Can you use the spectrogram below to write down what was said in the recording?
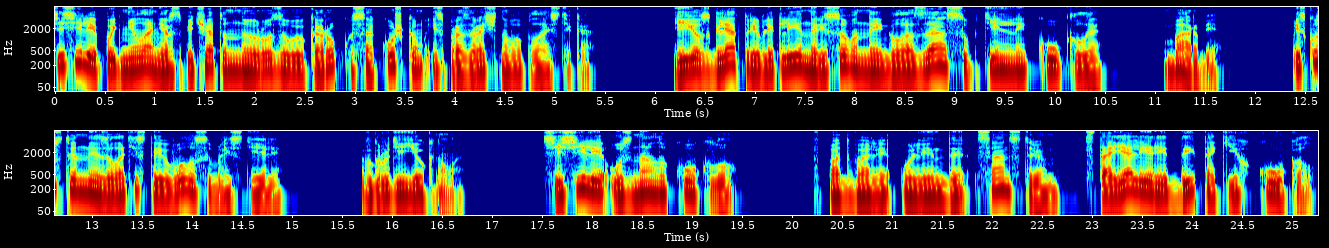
Сесилия подняла нераспечатанную розовую коробку с окошком из прозрачного пластика. Ее взгляд привлекли нарисованные глаза субтильной куклы — Барби. Искусственные золотистые волосы блестели. В груди ёкнуло. Сесилия узнала куклу — в подвале у Линды Санстрюм стояли ряды таких кукол.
